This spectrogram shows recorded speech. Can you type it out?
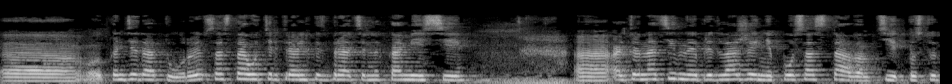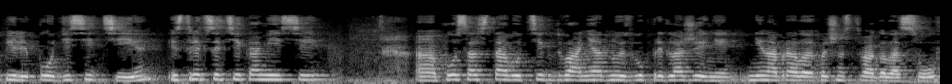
э, кандидатуры в составу территориальных избирательных комиссий. Э, альтернативные предложения по составам ТИК поступили по 10 из 30 комиссий. По составу ТИК-2 ни одно из двух предложений не набрало большинства голосов.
